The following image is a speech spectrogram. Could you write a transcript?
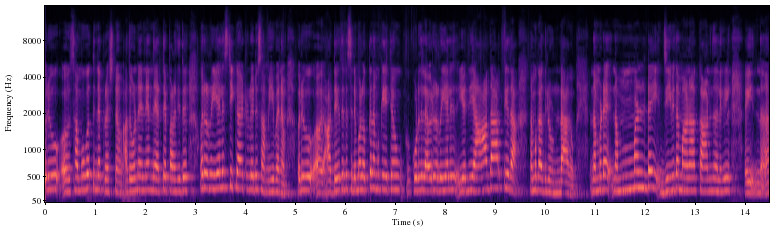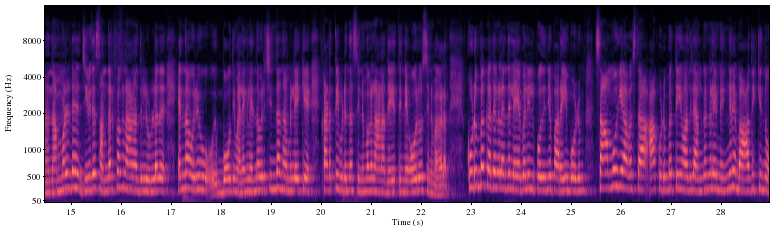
ഒരു സമൂഹത്തിന്റെ പ്രശ്നം അതുകൊണ്ട് തന്നെ നേരത്തെ പറഞ്ഞത് ഒരു റിയലിസ്റ്റിക് ആയിട്ടുള്ള ഒരു സമീപനം ഒരു അദ്ദേഹത്തിന്റെ സിനിമകളൊക്കെ നമുക്ക് ഏറ്റവും കൂടുതൽ ഒരു റിയൽ യാഥാർത്ഥ്യത നമുക്ക് അതിലുണ്ടാകും നമ്മുടെ നമ്മളുടെ ജീവിതമാണ് ആ കാണുന്നത് അല്ലെങ്കിൽ നമ്മളുടെ ജീവിത സന്ദർഭങ്ങളാണ് അതിലുള്ളത് എന്ന ഒരു ബോധ്യം അല്ലെങ്കിൽ എന്ന ഒരു ചിന്ത നമ്മിലേക്ക് കടത്തിവിടുന്ന സിനിമകളാണ് അദ്ദേഹത്തിന്റെ ഓരോ സിനിമകളും. കുടുംബകഥകൾ എന്ന ലേബലിൽ പൊതിഞ്ഞ് പറയുമ്പോഴും സാമൂഹിക അവസ്ഥ ആ കുടുംബത്തെയും അതിലെ അംഗങ്ങളെയും എങ്ങനെ ബാധിക്കുന്നു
